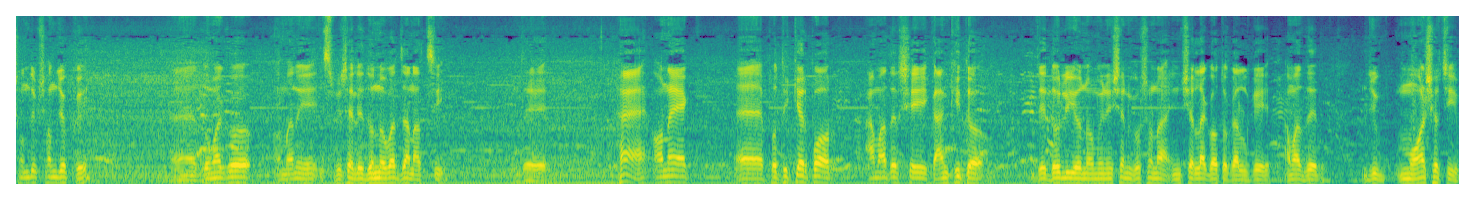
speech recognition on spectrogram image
সন্দীপ সংযোগকে। তোমাকেও মানে স্পেশালি ধন্যবাদ জানাচ্ছি যে হ্যাঁ অনেক প্রতীক্ষার পর আমাদের সেই কাঙ্ক্ষিত যে দলীয় নমিনেশন ঘোষণা, ইনশাল্লাহ গতকালকে আমাদের মহাসচিব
